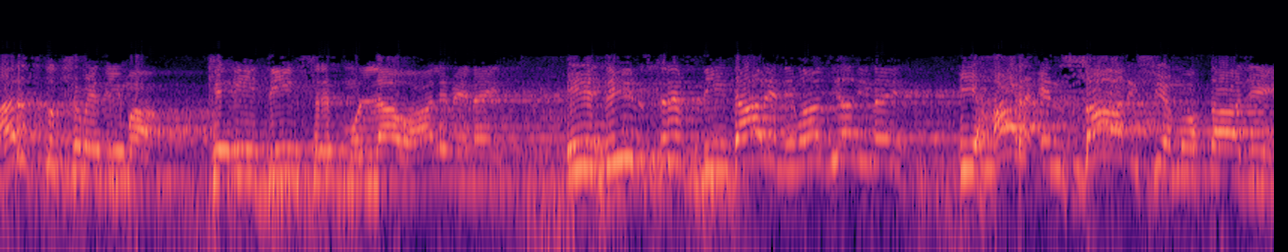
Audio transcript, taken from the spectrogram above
عرض کچھ میں دیما کہ ای دین صرف ملا و عالم نہیں، ای دین صرف دیندار نمازیاں نہیں، ای ہر انسان اسی محتاج ہیں،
